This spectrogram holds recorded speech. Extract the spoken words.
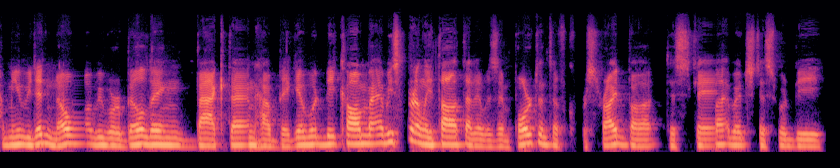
I mean, we didn't know what we were building back then, how big it would become. And we certainly thought that it was important, of course, right? But the scale at which this would be,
